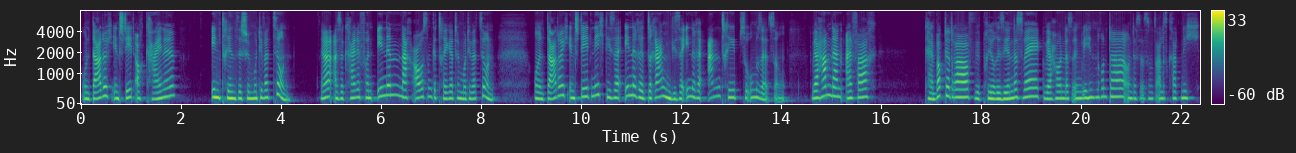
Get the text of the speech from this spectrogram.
Und dadurch entsteht auch keine intrinsische Motivation. Ja, also keine von innen nach außen getriggerte Motivation. Und dadurch entsteht nicht dieser innere Drang, dieser innere Antrieb zur Umsetzung. Wir haben dann einfach keinen Bock darauf, wir priorisieren das weg, wir hauen das irgendwie hinten runter und das ist uns alles gerade nicht,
